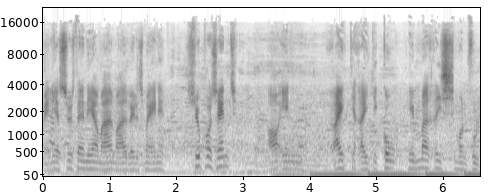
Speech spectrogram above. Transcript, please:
Men jeg synes, den her er meget, meget velsmagende. 7% og en rigtig, rigtig god himmeris mundfuld.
